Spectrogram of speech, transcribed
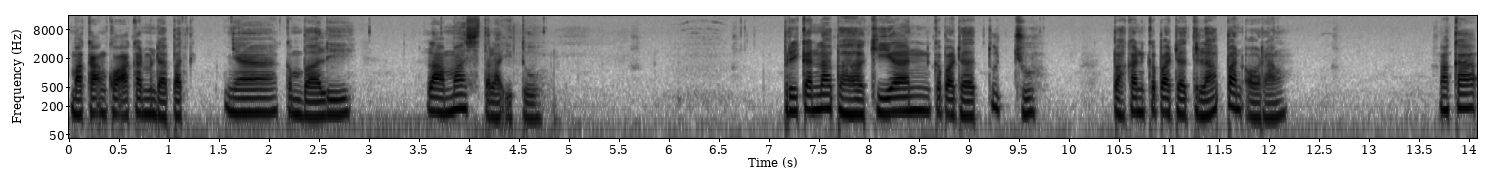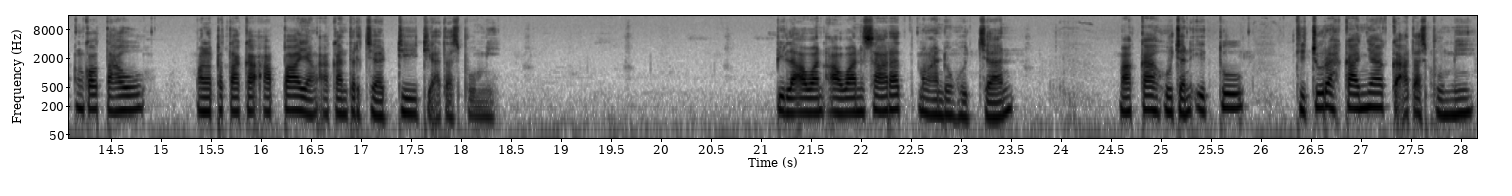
maka engkau akan mendapatnya kembali lama setelah itu. Berikanlah bahagian kepada tujuh, bahkan kepada delapan orang, maka engkau tahu malapetaka apa yang akan terjadi di atas bumi. Bila awan-awan sarat mengandung hujan, maka hujan itu dicurahkannya ke atas bumi,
